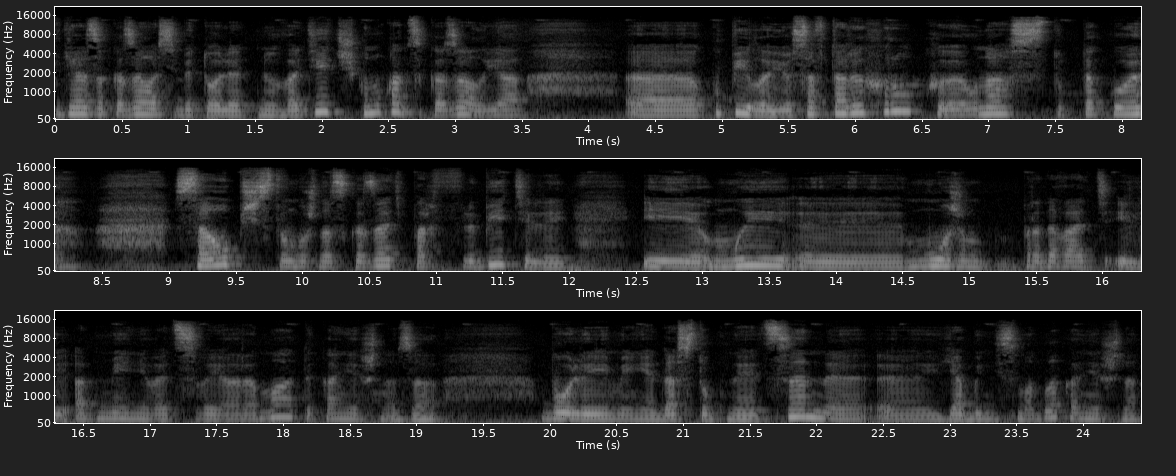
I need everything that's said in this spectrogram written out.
я заказала себе туалетную водичку. Ну, как заказала? Я э, купила ее со вторых рук. Э, у нас тут такое сообщество, можно сказать, парфлюбителей. И мы э, можем продавать или обменивать свои ароматы, конечно, за более-менее доступные цены. Э, я бы не смогла, конечно,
